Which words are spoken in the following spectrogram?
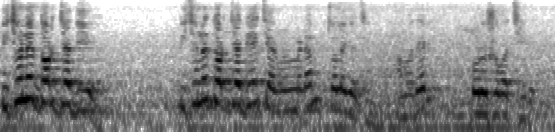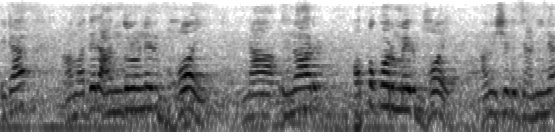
পিছনের দরজা দিয়ে, পিছনের দরজা দিয়ে চেয়ারম্যান ম্যাডাম চলে গেছেন আমাদের পৌরসভা ছেড়ে। এটা আমাদের আন্দোলনের ভয়। না উনার অপকর্মের ভয় আমি সেটা জানি না।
